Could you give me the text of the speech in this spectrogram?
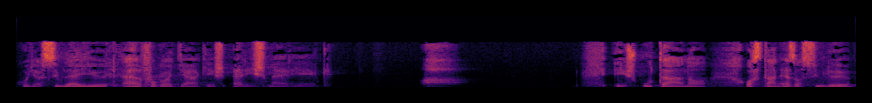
hogy a szülei őt elfogadják és elismerjék. Ah. És utána, aztán ez a szülő,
